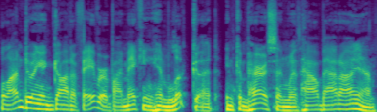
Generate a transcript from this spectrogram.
Well, I'm doing God a favor by making him look good in comparison with how bad I am.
